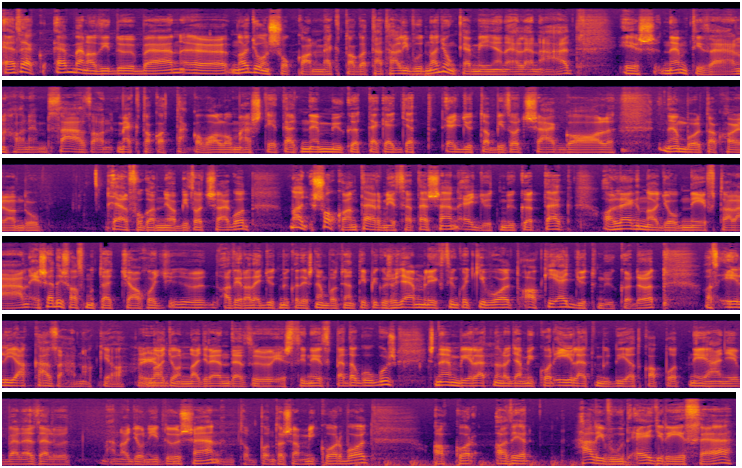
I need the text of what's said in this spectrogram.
ezek, ebben az időben nagyon sokan megtagad, tehát Hollywood nagyon keményen ellenállt, és nem tizen, hanem százan megtagadták a vallomástételt, nem működtek egyet, együtt a bizottsággal, nem voltak hajlandó elfogadni a bizottságot. Nagy, sokan természetesen együttműködtek, a legnagyobb név talán, és ez is azt mutatja, hogy azért az együttműködés nem volt olyan tipikus, hogy emlékszünk, hogy ki volt, aki együttműködött, az Élia Kazánakja, nagyon nagy rendező és színészpedagógus, és nem véletlen, hogy amikor életműdíjat kapott néhány évvel ezelőtt, már nagyon idősen, nem tudom pontosan mikor volt, akkor azért Hollywood egy része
